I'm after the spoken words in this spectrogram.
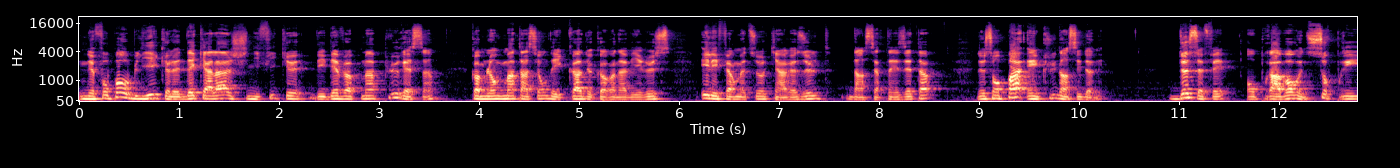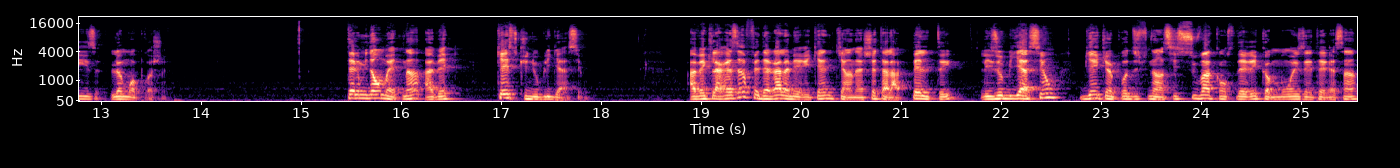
il ne faut pas oublier que le décalage signifie que des développements plus récents, comme l'augmentation des cas de coronavirus et les fermetures qui en résultent dans certains États, ne sont pas inclus dans ces données. De ce fait, on pourrait avoir une surprise le mois prochain. Terminons maintenant avec qu'est-ce qu'une obligation? Avec la Réserve fédérale américaine qui en achète à la pelletée, les obligations, bien qu'un produit financier souvent considéré comme moins intéressant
